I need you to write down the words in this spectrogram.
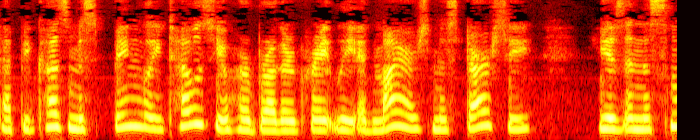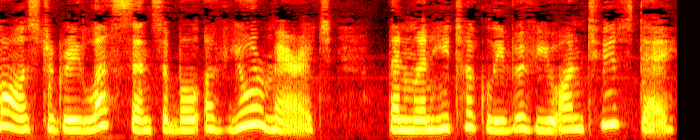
that because Miss Bingley tells you her brother greatly admires Miss Darcy, he is in the smallest degree less sensible of your merit than when he took leave of you on Tuesday,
